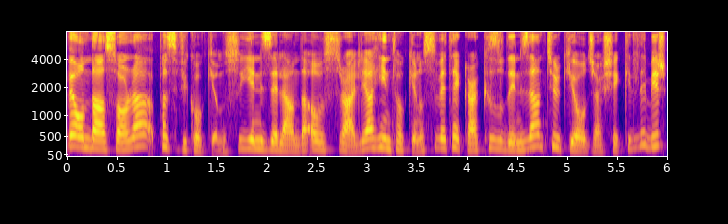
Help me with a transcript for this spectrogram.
ve ondan sonra Pasifik Okyanusu, Yeni Zelanda, Avustralya, Hint Okyanusu ve tekrar Kızıldeniz'den Türkiye olacak şekilde bir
